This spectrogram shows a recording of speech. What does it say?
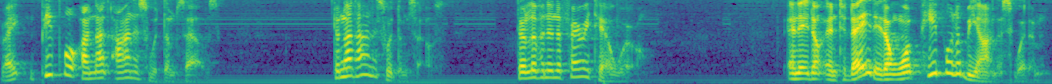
right? People are not honest with themselves. They're not honest with themselves. They're living in a fairy tale world. And they don't and today they don't want people to be honest with them.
